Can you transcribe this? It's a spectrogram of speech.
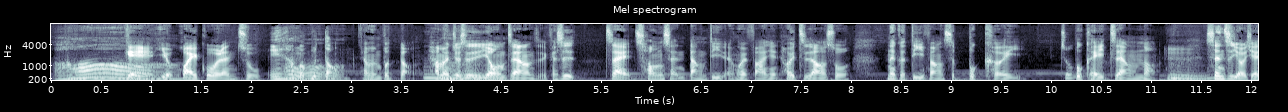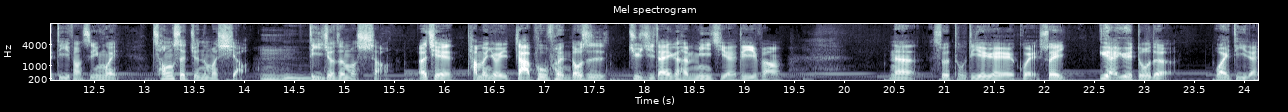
哦，给外国人住，因为他们不懂，他们不懂，他们就是用这样子。可是，在冲绳当地人会发现会知道说那个地方是不可以不可以这样弄，嗯，甚至有些地方是因为冲绳就那么小，嗯，地就这么少，而且他们有一大部分都是聚集在一个很密集的地方。那是不是土地也越来越贵，所以越来越多的外地人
